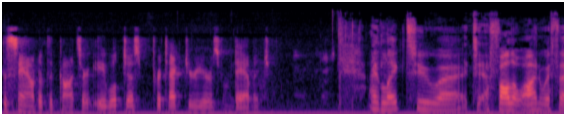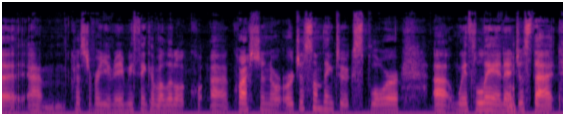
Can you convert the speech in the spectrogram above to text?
the sound of the concert. It will just protect your ears from damage. I'd like to uh, to follow on with a um, Christopher. You made me think of a little qu- uh, question or, or just something to explore uh, with Lynn, and just that.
